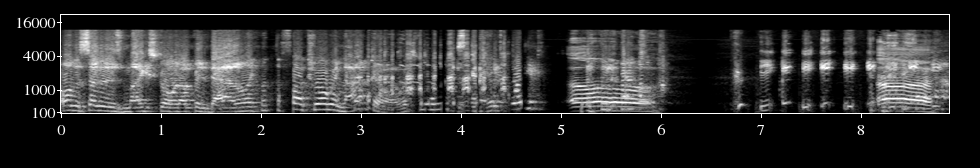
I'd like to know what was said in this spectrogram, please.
All of a sudden, his mic's going up and down. I'm like, what the fuck's wrong with Knocker? What's going on? Is earthquake? Oh, uh,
